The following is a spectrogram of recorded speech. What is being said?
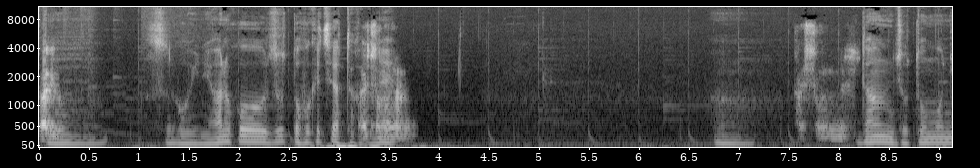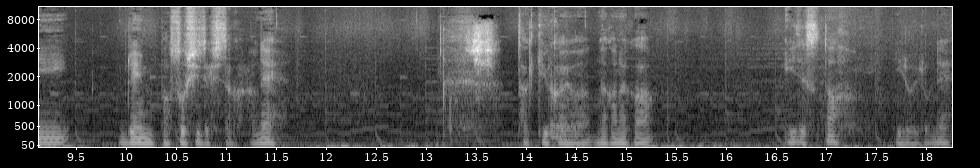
二人は。うんすごいね。あの子ずっと補欠やったからね。うん。男女ともに連覇阻止でしたからね。卓球界はなかなかいいですな。いろいろね。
